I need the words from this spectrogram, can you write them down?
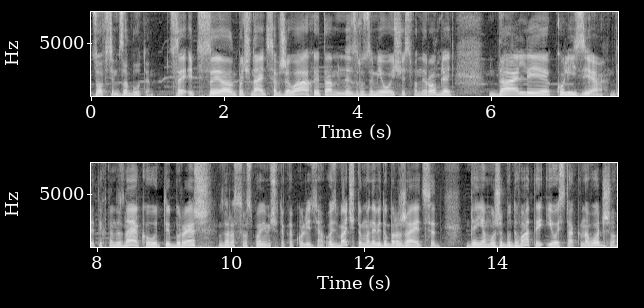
Зовсім забути. Це це починається вже лаги, там незрозуміло щось вони роблять. Далі колізія. Для тих, хто не знає, коли ти береш, зараз розповім, що таке колізія. Ось бачите, у мене відображається, де я можу будувати, і ось так наводжу,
